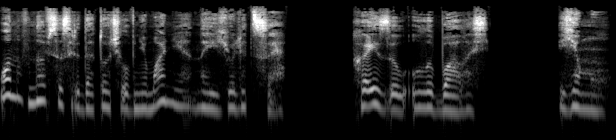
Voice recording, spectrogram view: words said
Он вновь сосредоточил внимание на ее лице. Хейзел улыбалась. Ему.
